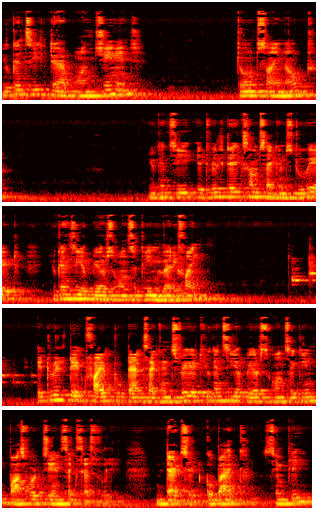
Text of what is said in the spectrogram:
you can see tap on change. Don't sign out. You can see it will take some seconds to wait. You can see appears on screen verifying it will take 5 to 10 seconds wait. You can see appears on screen password change successfully. That's it. Go back simply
